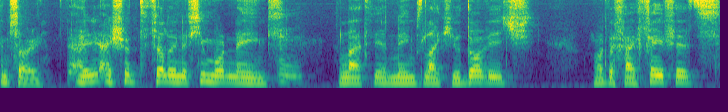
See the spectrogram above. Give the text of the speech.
I'm sorry, I, I should fill in a few more names Mm. in Latvia, names like Yudovic, Mordechai Feifetz,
